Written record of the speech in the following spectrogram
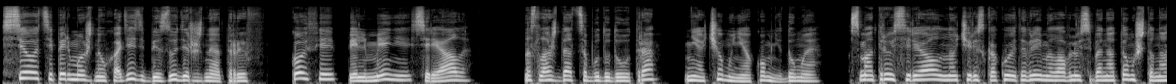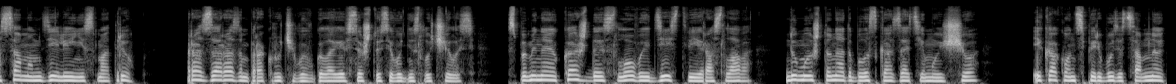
Все, теперь можно уходить в безудержный отрыв. Кофе, пельмени, сериалы. Наслаждаться буду до утра, ни о чем и ни о ком не думая. Смотрю сериал, но через какое-то время ловлю себя на том, что на самом деле и не смотрю. Раз за разом прокручиваю в голове все, что сегодня случилось. Вспоминаю каждое слово и действие Ярослава. Думаю, что надо было сказать ему еще. И как он теперь будет со мной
